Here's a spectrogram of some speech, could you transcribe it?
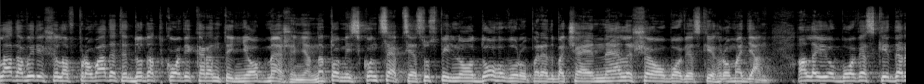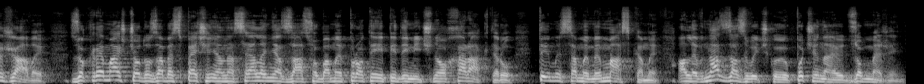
влада вирішила впровадити додаткові карантинні обмеження. Натомість концепція суспільного договору передбачає не лише обов'язки громадян, але й обов'язки держави, зокрема щодо забезпечення населення засобами протиепідемічного характеру, тими самими масками. Але в нас за звичкою починають з обмежень.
